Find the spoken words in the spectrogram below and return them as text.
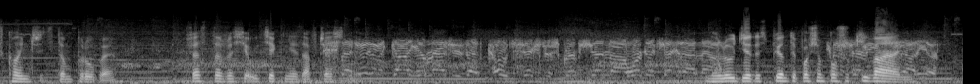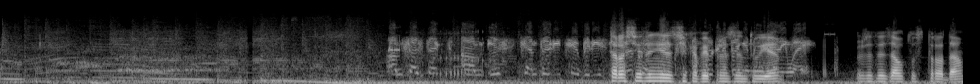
skończyć tą próbę. Przez to, że się ucieknie za wcześnie. No ludzie, to jest piąty poziom poszukiwań. Teraz się to nie ciekawie prezentuje, że to jest autostrada.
